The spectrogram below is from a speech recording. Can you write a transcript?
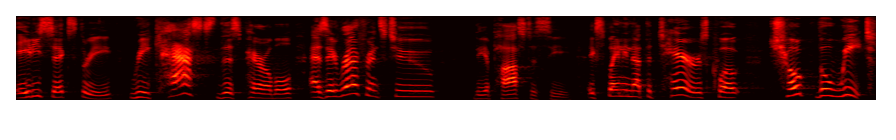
86.3 recasts this parable as a reference to the apostasy, explaining that the tares, quote, choke the wheat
